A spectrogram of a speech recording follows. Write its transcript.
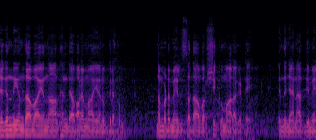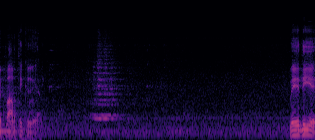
ജഗന്നിയന്താവായ നാഥന്റെ അപാരമായ അനുഗ്രഹം നമ്മുടെ മേൽ സദാ വർഷിക്കുമാറാകട്ടെ എന്ന് ഞാൻ ആദ്യമേ പ്രാർത്ഥിക്കുകയാണ്. വേദിയെ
